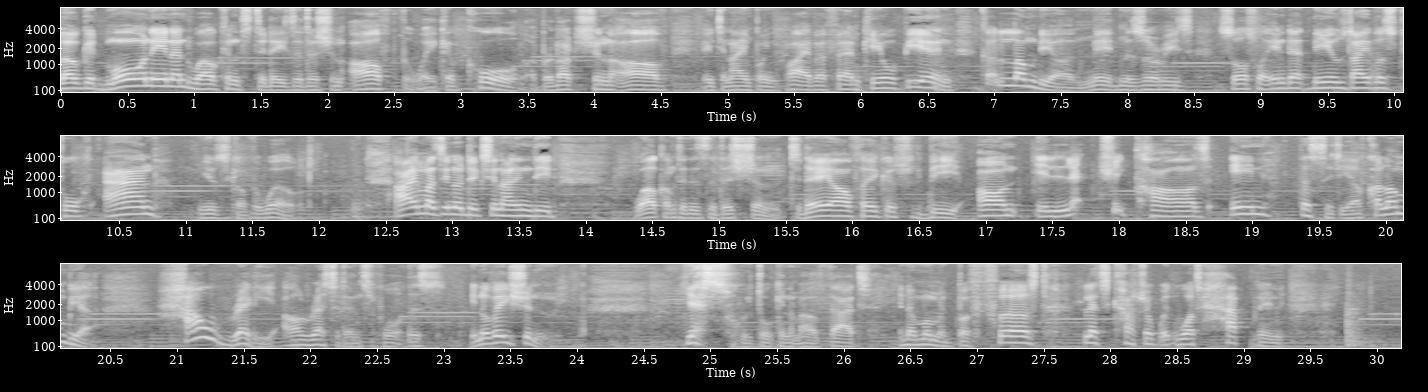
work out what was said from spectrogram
Hello, good morning, and welcome to today's edition of The Wake Up Call, a production of 89.5 FM KOPN, Columbia, Mid Missouri's source for in depth news, diverse talk, and music of the world. I'm Mazino Dixon, and indeed, welcome to this edition. Today, our focus should be on electric cars in the city of Columbia. How ready are residents for this innovation? Yes, we're talking about that in a moment, but first, let's catch up with what's happening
